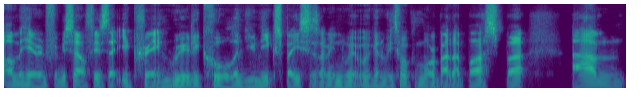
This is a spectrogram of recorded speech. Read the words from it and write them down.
I'm hearing from yourself is that you're creating really cool and unique spaces. I mean, we're, we're going to be talking more about that bus, but um,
